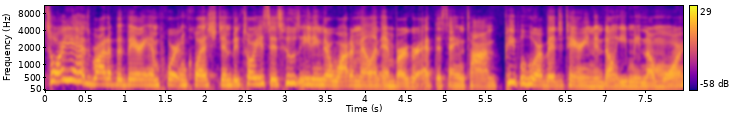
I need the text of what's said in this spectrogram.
Victoria has brought up a very important question. Victoria says, Who's eating their watermelon and burger at the same time? People who are vegetarian and don't eat meat no more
